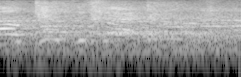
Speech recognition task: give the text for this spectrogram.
老公最帅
